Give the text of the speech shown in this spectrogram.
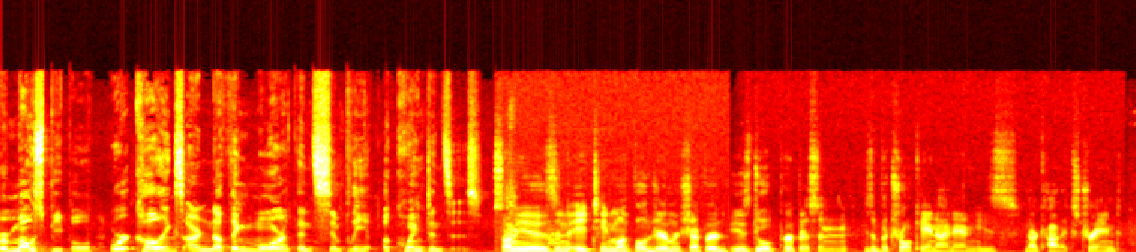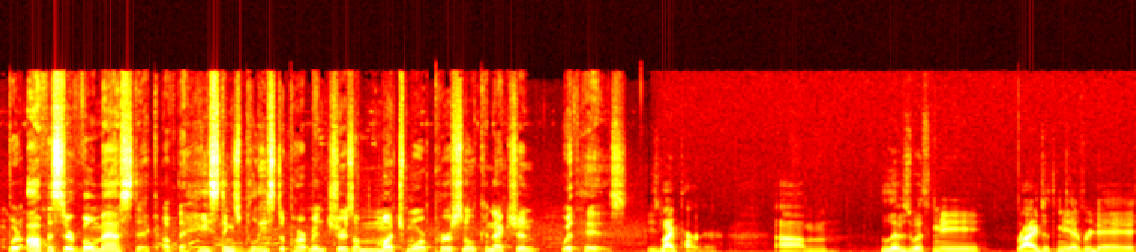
For most people, work colleagues are nothing more than simply acquaintances. Sonny is an 18 month old German Shepherd. He is dual purpose and he's a patrol canine and he's narcotics trained. But Officer Vomastic of the Hastings Police Department shares a much more personal connection with his. He's my partner. Um, lives with me, rides with me every day.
